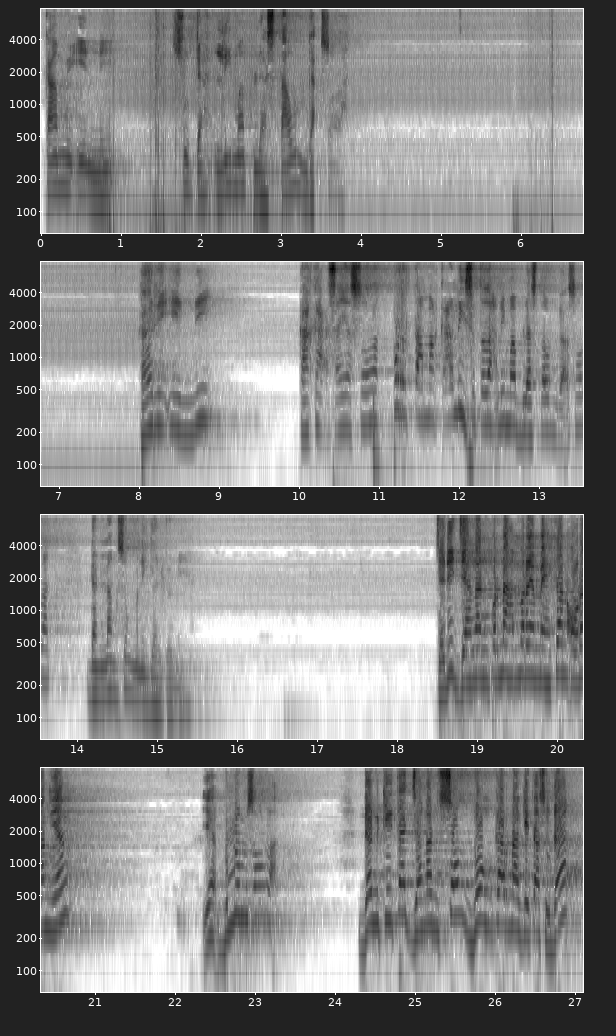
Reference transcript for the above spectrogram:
Kami ini sudah 15 tahun nggak sholat. Hari ini kakak saya sholat pertama kali setelah 15 tahun nggak sholat dan langsung meninggal dunia. Jadi jangan pernah meremehkan orang yang ya belum sholat. Dan kita jangan sombong karena kita sudah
